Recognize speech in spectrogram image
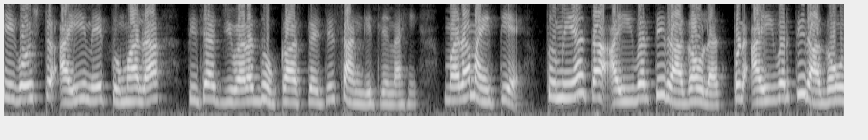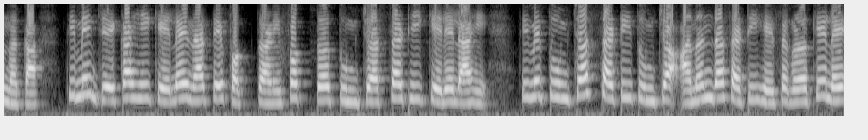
ही गोष्ट आईने तुम्हाला तिच्या जीवाला धोका असल्याचे सांगितले नाही. मला माहिती आहे तुम्ही आता आईवरती रागावलात पण आईवरती रागावू नका. तिने जे काही केलंय ना ते फक्त आणि फक्त तुमच्यासाठी केलेलं आहे. तिने तुमच्याचसाठी तुमच्या आनंदासाठी हे सगळं केलंय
